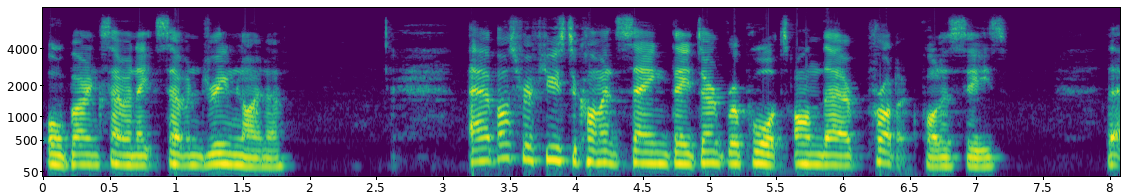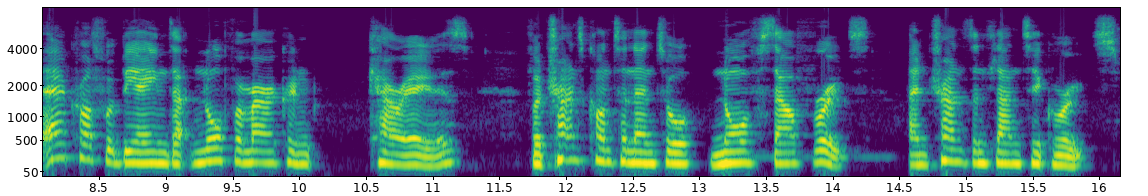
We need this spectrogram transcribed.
or Boeing 787 Dreamliner. Airbus refused to comment saying they don't report on their product policies. The aircraft would be aimed at North American carriers for transcontinental north-south routes and transatlantic routes.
